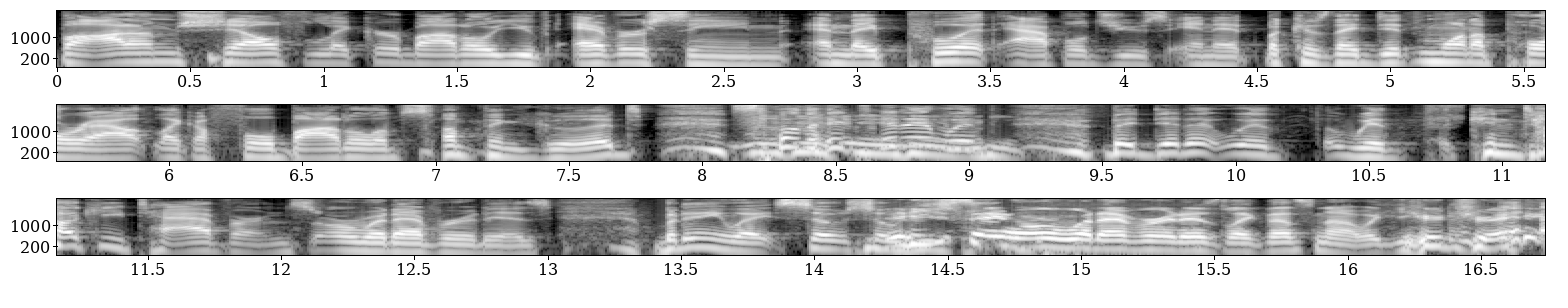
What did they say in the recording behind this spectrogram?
bottom shelf liquor bottle you've ever seen, and they put apple juice in it because they didn't want to pour out like a full bottle of something good. So they did it with they did it with with Kentucky Taverns or whatever it is. But anyway, so so Did you say or whatever it is? Like that's not what you drink.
